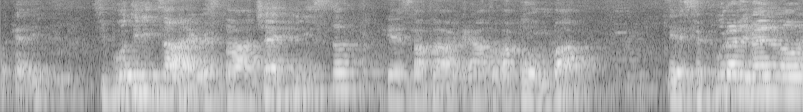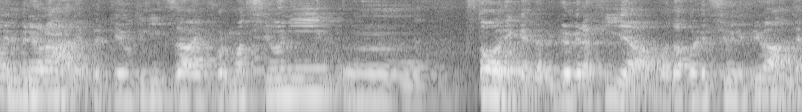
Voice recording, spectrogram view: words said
Ok? Si può utilizzare questa checklist che è stata creata da Comba, che seppur a livello embrionale, perché utilizza informazioni mh, storiche da bibliografia o da collezioni private,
